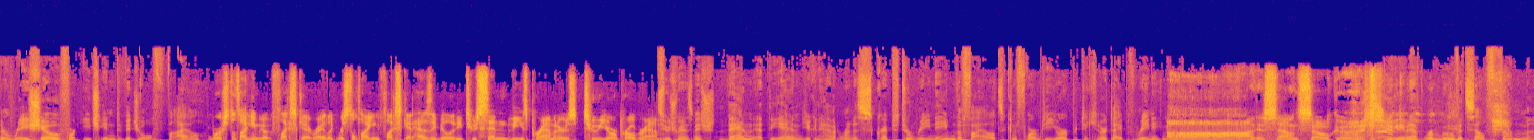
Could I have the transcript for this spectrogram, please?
the ratio for each individual file. We're still talking about FlexGet, right? Like we're still talking FlexGet has the ability to send these parameters to your program. To transmission. Then at the end, you can have it run a script to rename the file to conform to your particular type of renaming. Ah, this sounds so good. You can even have it remove itself from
